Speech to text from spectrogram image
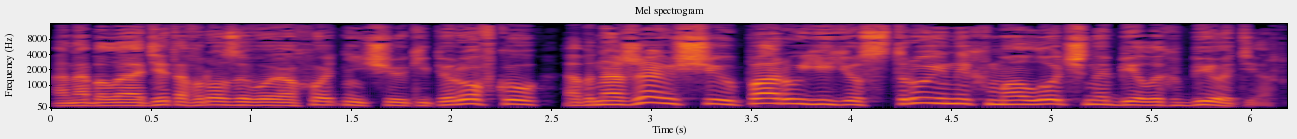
Она была одета в розовую охотничью экипировку, обнажающую пару ее стройных молочно-белых бедер.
